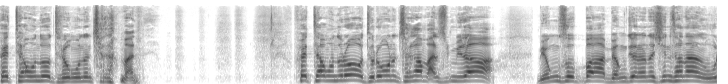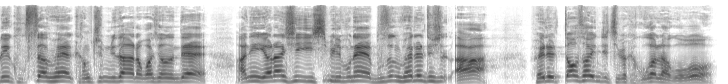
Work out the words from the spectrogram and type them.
회타운으로 들어오는 차가 많, 회타운으로 들어오는 차가 많습니다. 명수 오빠 명절에는 신선한 우리 국산 회 강추입니다. 라고 하셨는데, 아니, 11시 21분에 무슨 회를 드실, 아, 회를 떠서 이제 집에 갖고 가려고.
